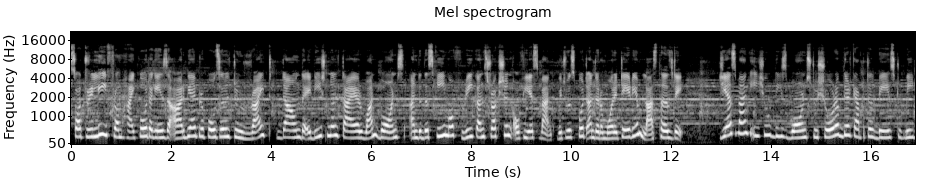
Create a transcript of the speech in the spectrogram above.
sought relief from High Court against the RBI proposal to write down the additional Tier 1 bonds under the scheme of reconstruction of Yes Bank, which was put under a moratorium last Thursday. Yes Bank issued these bonds to shore up their capital base to meet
